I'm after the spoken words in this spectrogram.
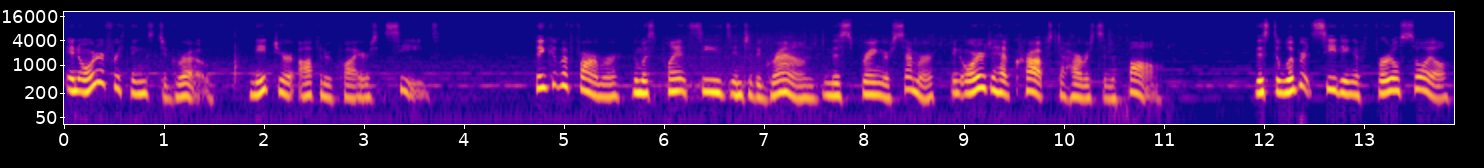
In order for things to grow, nature often requires seeds. Think of a farmer who must plant seeds into the ground in the spring or summer in order to have crops to harvest in the fall. This deliberate seeding of fertile soil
